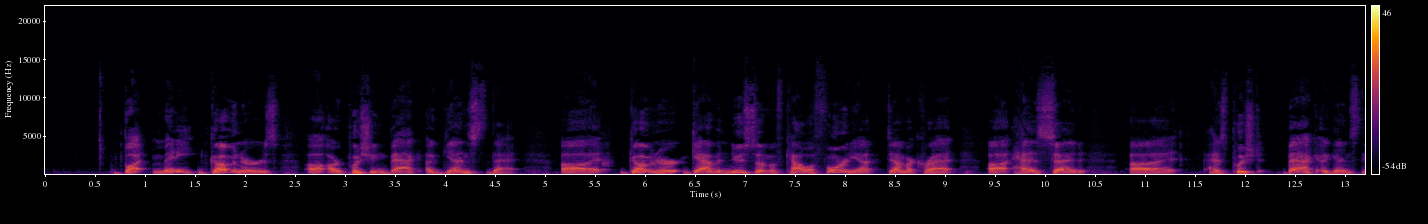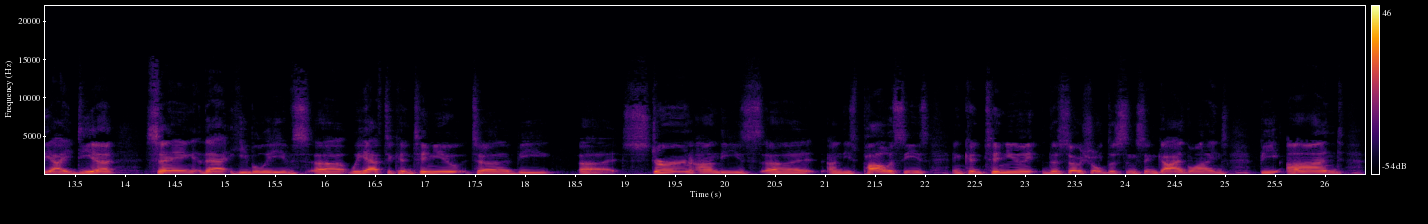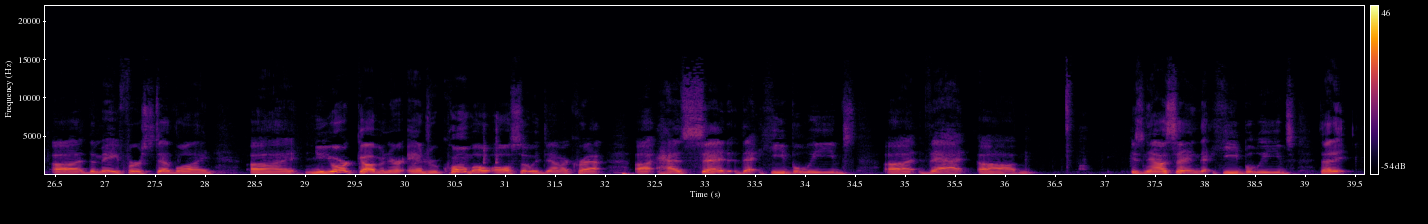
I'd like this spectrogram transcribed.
but many governors uh, are pushing back against that. Uh, Governor Gavin Newsom of California, Democrat, uh, has said has pushed back against the idea, saying that he believes uh, we have to continue to be uh, stern on these uh, on these policies and continue the social distancing guidelines beyond uh, the May first deadline. Uh, New York Governor Andrew Cuomo, also a Democrat, uh, has said that he believes that um, is now saying that he believes that it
